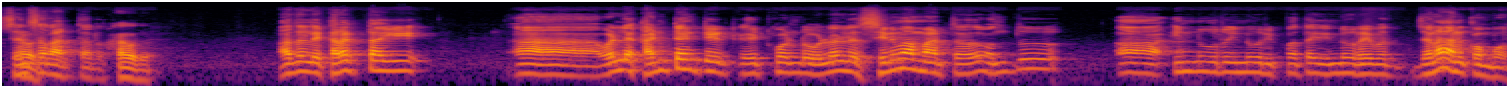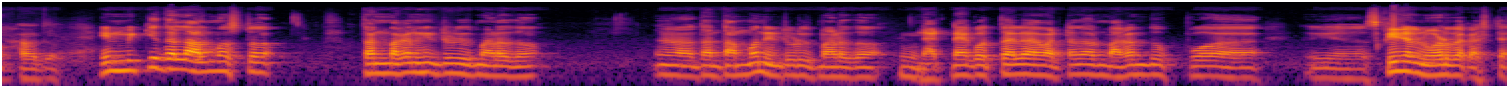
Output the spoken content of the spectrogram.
ಸೆನ್ಸರ್ ಆಗ್ತಾ ಇರೋದು. ಹೌದು. ಅದರಲ್ಲಿ ಕರೆಕ್ಟಾಗಿ ಒಳ್ಳೆ ಕಂಟೆಂಟ್ ಇಟ್ ಇಟ್ಕೊಂಡು ಒಳ್ಳೊಳ್ಳೆ ಸಿನಿಮಾ ಮಾಡ್ತಿರೋದು ಒಂದು ಆ, ಇನ್ನೂರು ಇನ್ನೂರ ಇಪ್ಪತ್ತೈದು ಇನ್ನೂರೈವತ್ತು ಜನ ಅನ್ಕೊಬೋದು. ಹೌದು. ಇನ್ನು ಮಿಕ್ಕಿದ್ದೆಲ್ಲ ಆಲ್ಮೋಸ್ಟ್ ತನ್ನ ಮಗನ ಇಂಟ್ರೊಡ್ಯೂಸ್ ಮಾಡೋದು ತನ್ನ ತಮ್ಮನ ಇಂಟ್ರೊಡ್ಯೂಸ್ ಮಾಡೋದು. ನಟನೆ ಗೊತ್ತಲ್ಲ ಒಟ್ಟಲ್ಲಿ ಅವ್ರ ಮಗನದು ಪೋ ಸ್ಕ್ರೀನಲ್ಲಿ ನೋಡ್ಬೇಕಷ್ಟೇ.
